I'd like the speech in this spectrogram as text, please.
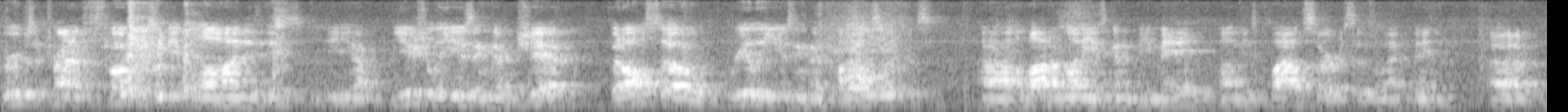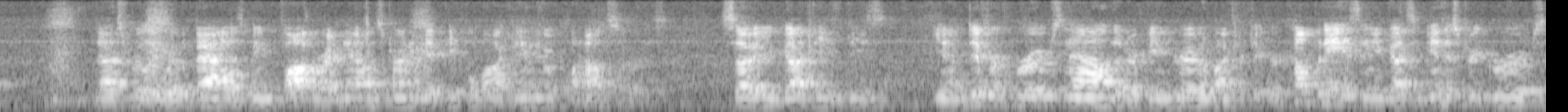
groups are trying to focus people on is, is, you know, usually using their chip, but also really using their cloud service. Uh, a lot of money is going to be made on these cloud services, and I think uh, that's really where the battle is being fought right now, is trying to get people locked into a cloud service. So you've got these, these you know, different groups now that are being driven by particular companies, and you've got some industry groups,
